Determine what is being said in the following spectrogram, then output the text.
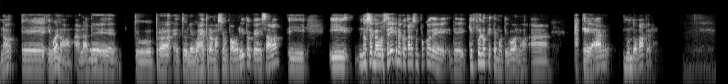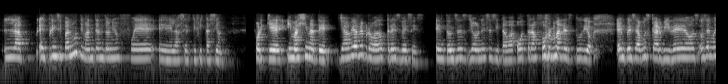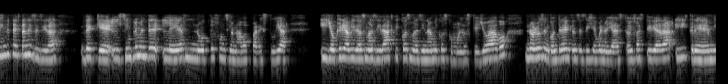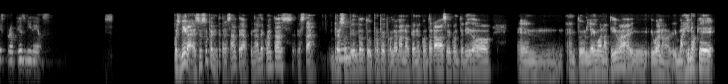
¿No? Eh, y bueno, hablar de tu, eh, tu, lenguaje de programación favorito, que es ABAP, y, y, no sé, me gustaría que me contaras un poco de, de qué fue lo que te motivó, ¿no? A, a crear Mundo Vapor. La, el principal motivante, Antonio, fue eh, la certificación, porque imagínate, ya había reprobado tres veces, entonces yo necesitaba otra forma de estudio. Empecé a buscar videos, o sea, imagínate esta necesidad de que simplemente leer no te funcionaba para estudiar. Y yo quería videos más didácticos, más dinámicos como los que yo hago. No los encontré, entonces dije, bueno, ya estoy fastidiada y creé mis propios videos. Pues mira, eso es súper interesante. Al final de cuentas, está resolviendo tu propio problema, ¿no? Que no encontrabas el contenido en, tu lengua nativa. Y, bueno, imagino que,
